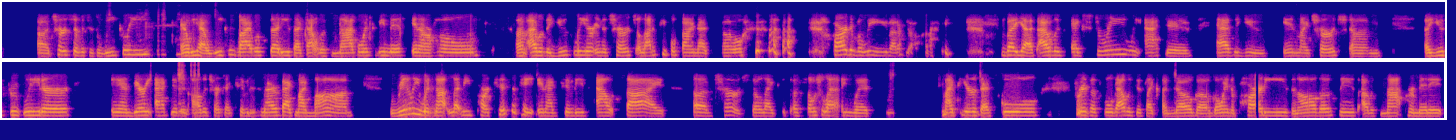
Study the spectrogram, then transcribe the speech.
uh, church services weekly and we had weekly Bible studies. Like that was not going to be missed in our home. Um, I was a youth leader in the church. A lot of people find that so hard to believe. I don't know why. But yes, I was extremely active as a youth in my church. Um, a youth group leader, and very active in all the church activities. Matter of fact, my mom really would not let me participate in activities outside of church. So, like socializing with my peers at school, friends at school, that was just like a no go. Going to parties and all those things, I was not permitted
